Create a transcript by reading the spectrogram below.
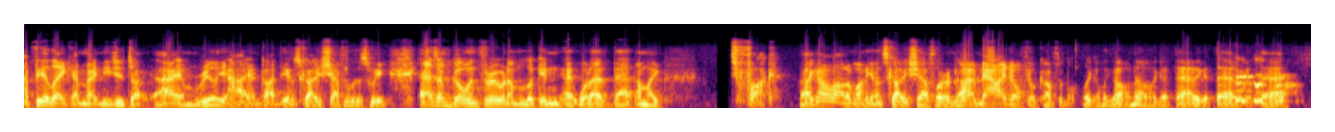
I feel like I might need you to talk. I am really high on goddamn Scotty Scheffler this week. As I'm going through and I'm looking at what I've bet, I'm like, fuck. I got a lot of money on Scotty Scheffler, and I, now I don't feel comfortable. Like I'm like, oh no, I got that, I got that, I got that.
